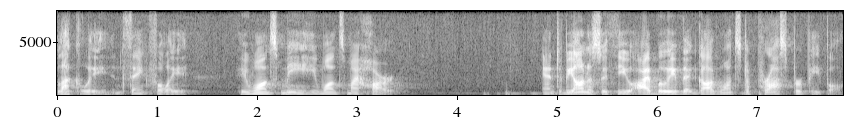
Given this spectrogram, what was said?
Luckily and thankfully, he wants me, he wants my heart. And to be honest with you, I believe that God wants to prosper people.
